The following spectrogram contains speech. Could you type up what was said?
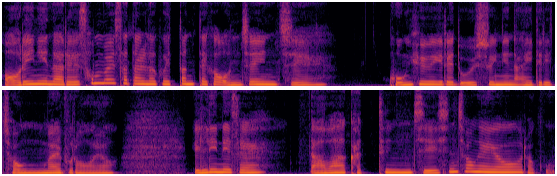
어린이날에 선물 사달라고 했던 때가 언제인지 공휴일에 놀 수 있는 아이들이 정말 부러워요. 123에 나와 같은지 신청해요. 라고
